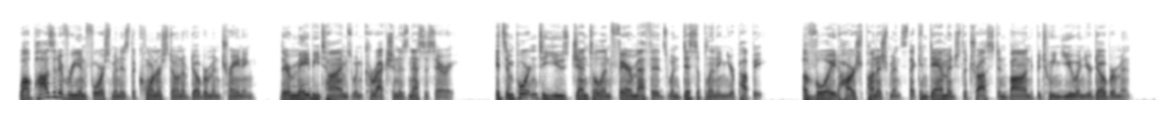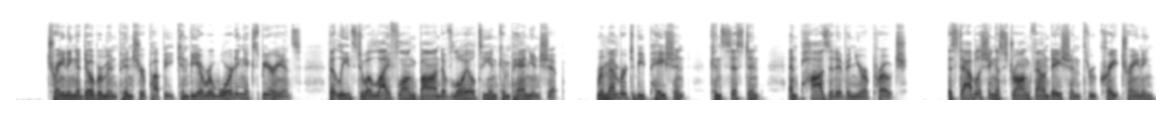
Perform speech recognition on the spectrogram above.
While positive reinforcement is the cornerstone of Doberman training, there may be times when correction is necessary. It's important to use gentle and fair methods when disciplining your puppy. Avoid harsh punishments that can damage the trust and bond between you and your Doberman. Training a Doberman Pinscher puppy can be a rewarding experience that leads to a lifelong bond of loyalty and companionship. Remember to be patient, consistent, and positive in your approach. Establishing a strong foundation through crate training,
